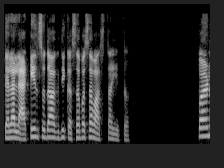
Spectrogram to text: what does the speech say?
त्याला लॅटिन सुद्धा अगदी कसं बसं वाचता येतं. पण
